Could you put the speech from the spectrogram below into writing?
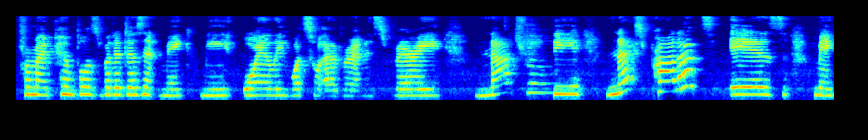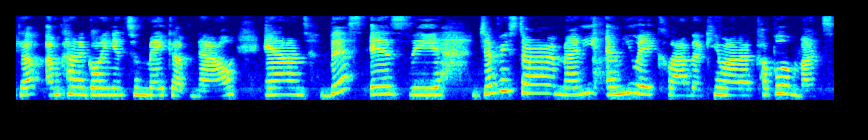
for my pimples but it doesn't make me oily whatsoever and it's very natural. The next product is makeup. I'm kind of going into makeup now and this is the Jeffree Star Manny MUA collab that came out a couple of months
